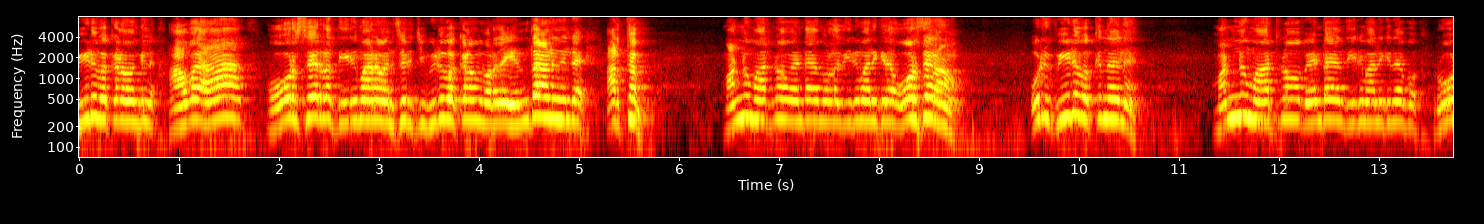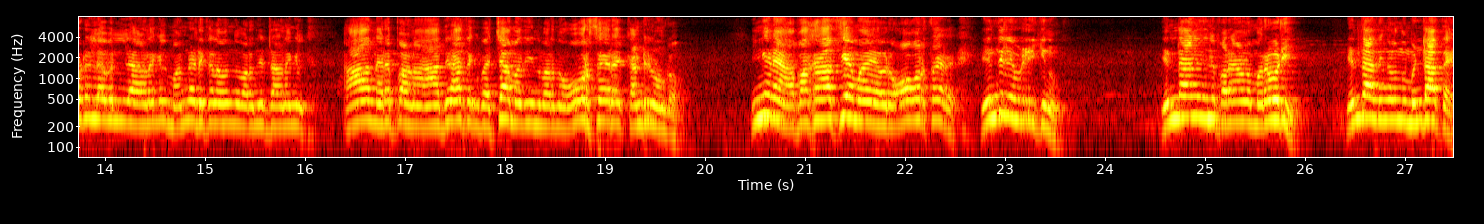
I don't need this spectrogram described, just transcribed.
വീട് വെക്കണമെങ്കിൽ അവ ആ ഓവർസെയറുടെ തീരുമാനം അനുസരിച്ച് വീട് വെക്കണമെന്ന് പറഞ്ഞാൽ എന്താണ് ഇതിന്റെ അർത്ഥം? മണ്ണ് മാറ്റണോ വേണ്ട എന്നുള്ള തീരുമാനിക്കുന്ന ഓവർസെയറാണോ? ഒരു വീട് വെക്കുന്നതിന് മണ്ണ് മാറ്റണോ വേണ്ട എന്ന് തീരുമാനിക്കുന്ന റോഡ് ലെവലിലാണെങ്കിൽ മണ്ണെടുക്കണമെന്ന് പറഞ്ഞിട്ടാണെങ്കിൽ ആ നിരപ്പാണ് അതിനകത്തേക്ക് വെച്ചാൽ മതി എന്ന് പറഞ്ഞ ഓവർസെയറെ കണ്ടിട്ടുണ്ടോ ഇങ്ങനെ അപഹാസ്യമായ ഒരു ഓവർസെയർ എന്തിനിവിടെ ഇരിക്കുന്നു? എന്താണ് ഇതിന് പറയാനുള്ള മറുപടി? എന്താ നിങ്ങളൊന്നും മിണ്ടാത്തേ?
